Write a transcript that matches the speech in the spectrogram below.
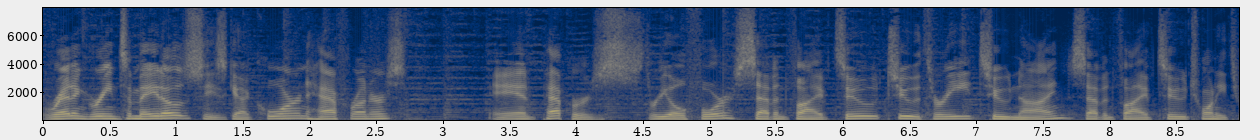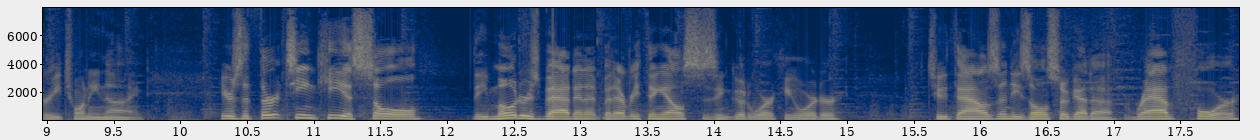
red and green tomatoes, he's got corn, half runners and Peppers 304 752 2329 752 2329. Here's a 13 Kia Soul. The motor's bad in it, but everything else is in good working order. 2000. He's also got a RAV4,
